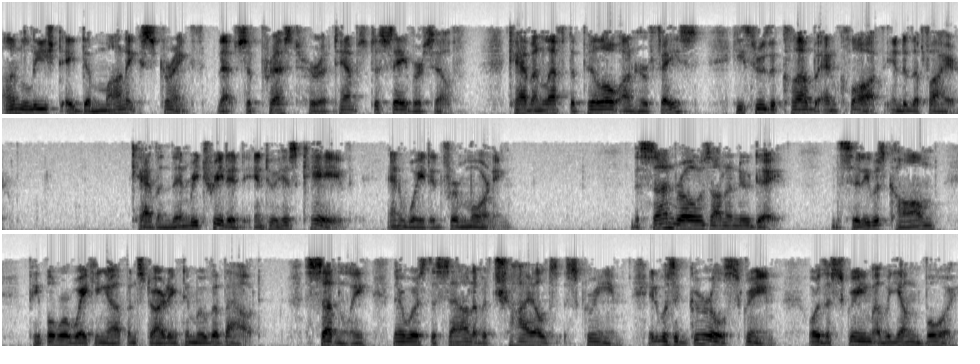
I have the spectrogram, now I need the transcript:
unleashed a demonic strength that suppressed her attempts to save herself. Cavin left the pillow on her face. He threw the club and cloth into the fire. Cavin then retreated into his cave and waited for morning. The sun rose on a new day. The city was calm. People were waking up and starting to move about. Suddenly there was the sound of a child's scream. It was a girl's scream, or the scream of a young boy.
